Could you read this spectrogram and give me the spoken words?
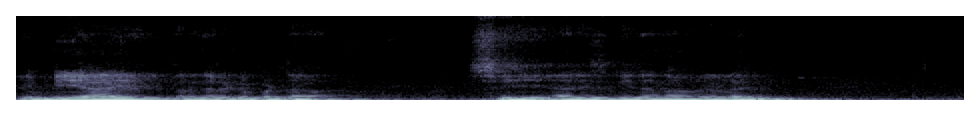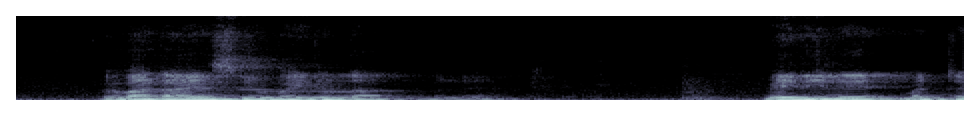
എം പി ആയി തിരഞ്ഞെടുക്കപ്പെട്ട ശ്രീ ഹാരിസ് ഗീരൻ അവരുടെ ബഹുമാനായ ശ്രീ ഉബൈദുള്ള വേദിയിലെ മറ്റ്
